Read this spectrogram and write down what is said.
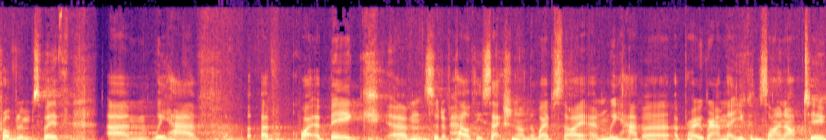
problems with. Um, we have a, quite a big um, sort of healthy section on the website, and we have a, a, program that you can sign up to,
